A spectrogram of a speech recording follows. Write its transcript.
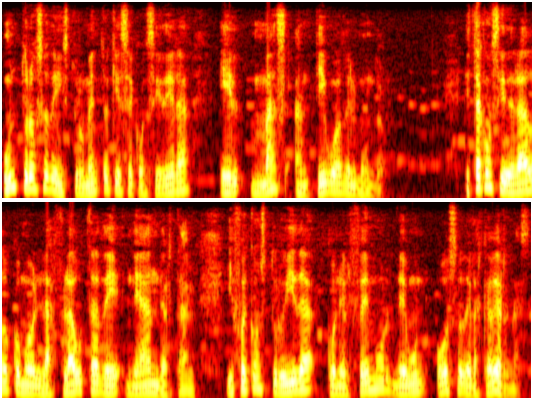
un trozo de instrumento que se considera el más antiguo del mundo. Está considerado como la flauta de Neandertal y fue construida con el fémur de un oso de las cavernas.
